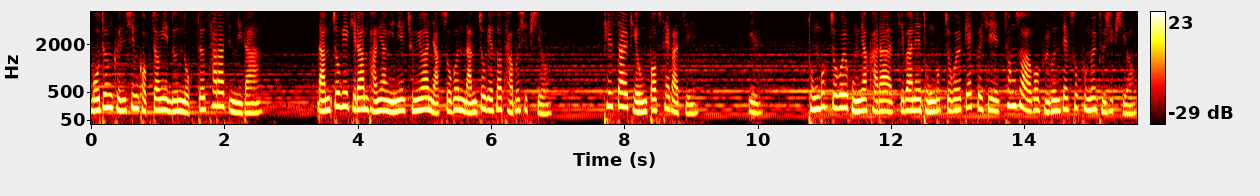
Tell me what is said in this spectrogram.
모든 근심 걱정이 눈 녹듯 사라집니다. 남쪽이 길한 방향이니 중요한 약속은 남쪽에서 잡으십시오. 필살 개운법 3가지. 1. 동북쪽을 공략하라 집안의 동북쪽을 깨끗이 청소하고 붉은색 소품을 두십시오.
